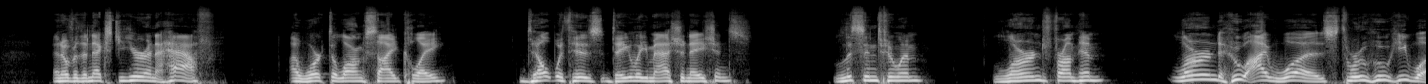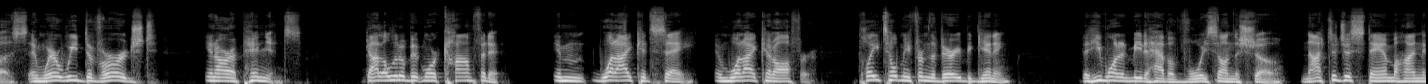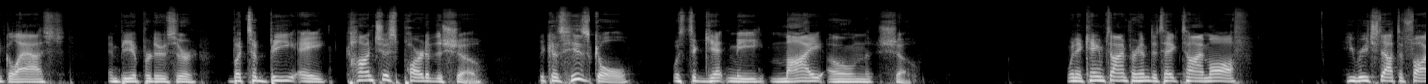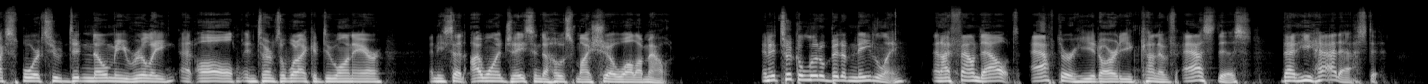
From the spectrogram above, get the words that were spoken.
And over the next year and a half, I worked alongside Clay, dealt with his daily machinations, listened to him, learned from him, learned who I was through who he was and where we diverged in our opinions, got a little bit more confident in what I could say and what I could offer Clay told me from the very beginning that he wanted me to have a voice on the show, not to just stand behind the glass and be a producer, but to be a conscious part of the show because his goal was to get me my own show. When it came time for him to take time off, he reached out to Fox Sports, who didn't know me really at all in terms of what I could do on air. And he said, I want Jason to host my show while I'm out. And it took a little bit of needling and I found out after he had already kind of asked this that he had asked it.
